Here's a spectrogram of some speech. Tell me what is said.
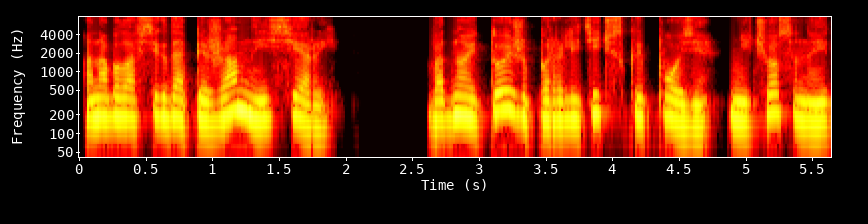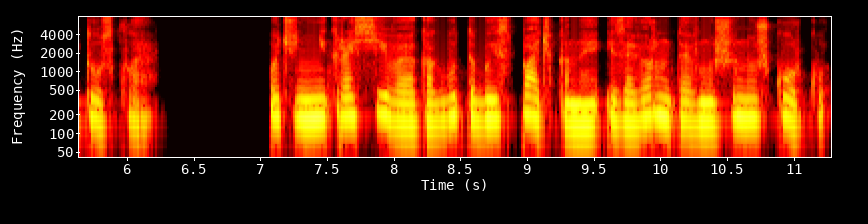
Она была всегда пижамной и серой, в одной и той же паралитической позе, нечесанная и тусклая. Очень некрасивая, как будто бы испачканная и завернутая в мышиную шкурку.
